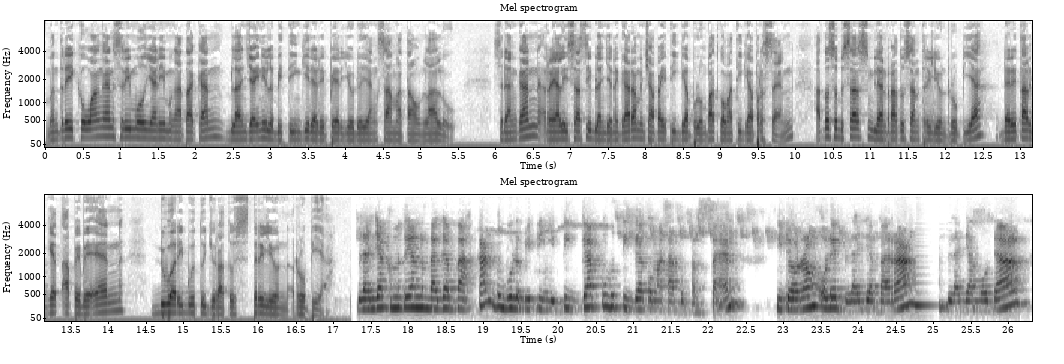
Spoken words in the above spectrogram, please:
Menteri Keuangan Sri Mulyani mengatakan belanja ini lebih tinggi dari periode yang sama tahun lalu. Sedangkan realisasi belanja negara mencapai 34,3 persen atau sebesar 900-an triliun rupiah dari target APBN 2.700 triliun rupiah. Belanja kementerian lembaga bahkan tumbuh lebih tinggi, 33,1 persen, didorong oleh belanja barang, belanja modal,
